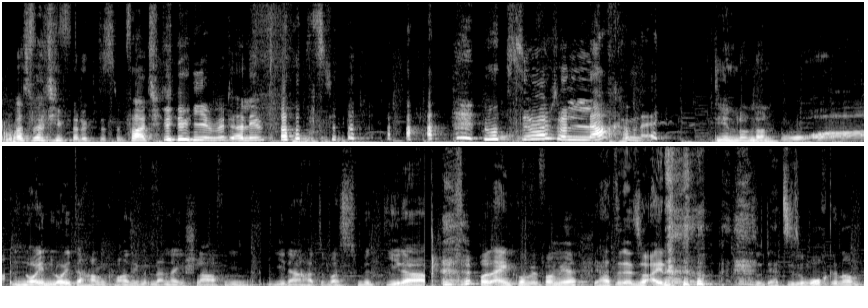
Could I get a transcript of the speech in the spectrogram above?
Was war die verrückteste Party, die du je miterlebt hast? du musst immer schon lachen, ey. Die in London. Neun Leute haben quasi miteinander geschlafen. Jeder hatte was mit jeder. Und ein Kumpel von mir, der hatte dann so eine, so, der hat sie so hochgenommen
